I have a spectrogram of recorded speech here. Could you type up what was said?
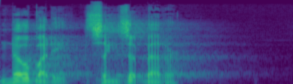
Nobody sings it better.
